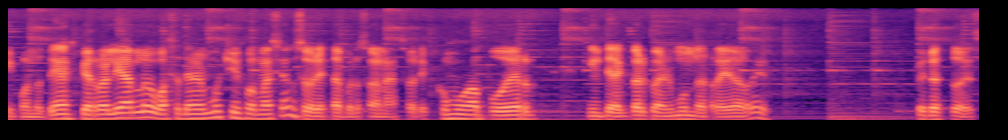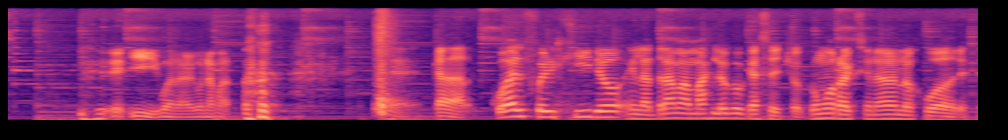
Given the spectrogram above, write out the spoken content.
y cuando tengas que rolearlo vas a tener mucha información sobre esta persona, sobre cómo va a poder interactuar con el mundo alrededor de él pero esto es. y bueno, alguna más. eh, ¿Cuál fue el giro en la trama más loco que has hecho? ¿Cómo reaccionaron los jugadores?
